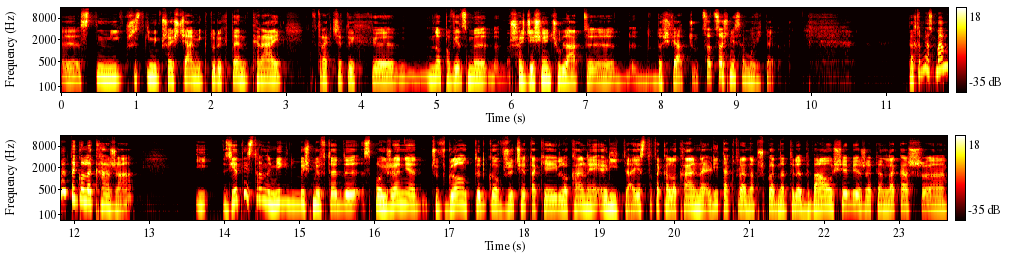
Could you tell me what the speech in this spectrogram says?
y, z tymi wszystkimi przejściami, których ten kraj w trakcie tych, y, no powiedzmy, 60 lat y, doświadczył. Co, coś niesamowitego. Natomiast mamy tego lekarza, i z jednej strony mielibyśmy wtedy spojrzenie czy wgląd tylko w życie takiej lokalnej elity, a jest to taka lokalna elita, która na przykład na tyle dba o siebie, że ten lekarz, e,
